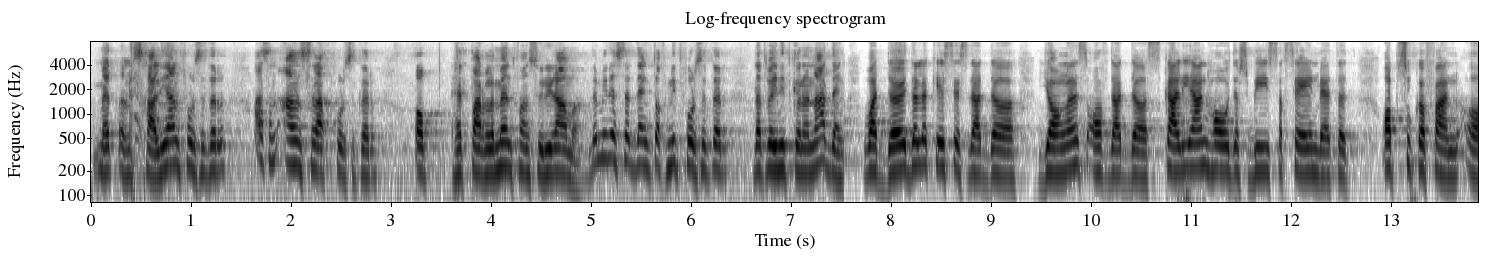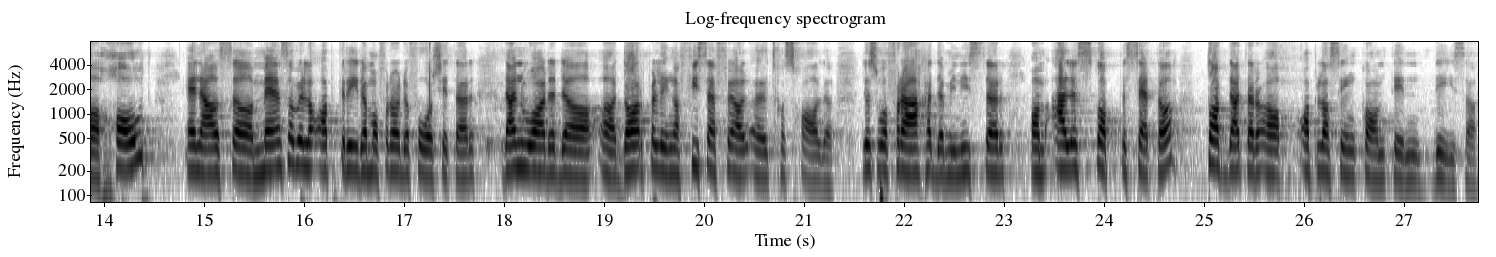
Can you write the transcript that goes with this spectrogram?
met een schalian, voorzitter, als een aanslag, voorzitter, op het parlement van Suriname. De minister denkt toch niet, voorzitter, dat wij niet kunnen nadenken. Wat duidelijk is, is dat de jongens of dat de scalianhouders bezig zijn met het opzoeken van uh, goud. En als uh, mensen willen optreden, mevrouw de voorzitter, dan worden de uh, dorpelingen vies en vuil uitgescholden. Dus we vragen de minister om alles stop te zetten totdat er een oplossing komt in deze.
